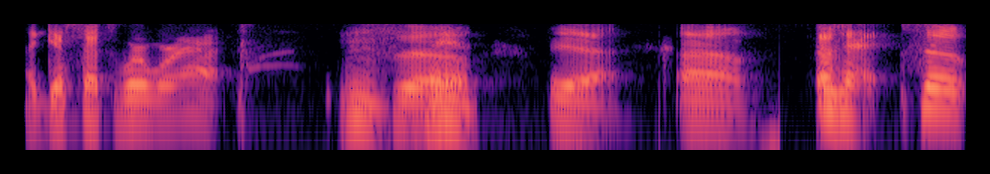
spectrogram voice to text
I guess that's where we're at." Mm, so, man. yeah. Um. Okay. So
